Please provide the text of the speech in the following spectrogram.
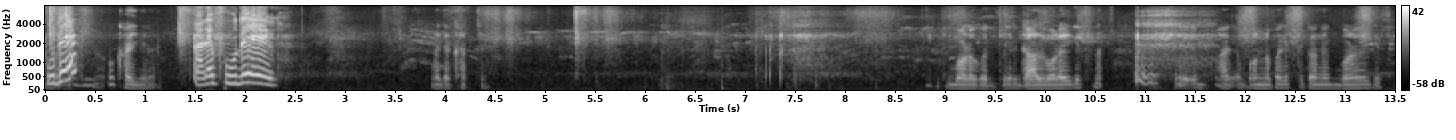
ফুদে? ও খাই না। আরে ফুদে। খাচ্ছে। বড় করে দিয়ে গাল বড় হয়ে গেছে না? অন্য পাখির থেকে অনেক বড় হয়ে গেছে।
